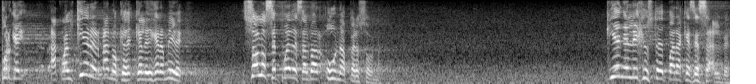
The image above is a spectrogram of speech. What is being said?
Porque a cualquier hermano que, que le dijera, mire, Solo se puede salvar una persona. ¿Quién elige usted para que se salve?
